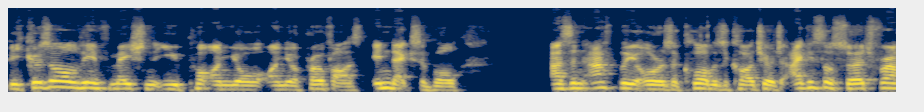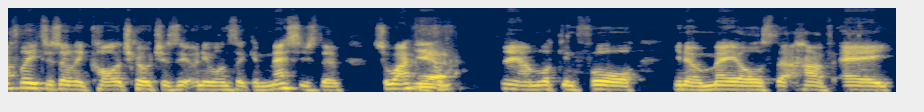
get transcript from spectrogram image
because all the information that you put on your on your profile is indexable, as an athlete or as a club, as a college coach, I can still search for athletes. It's only college coaches the only ones that can message them. So I can yeah. say I'm looking for you know males that have a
